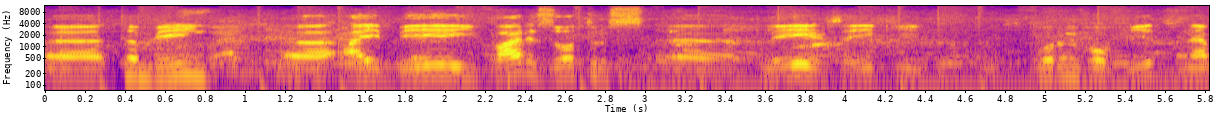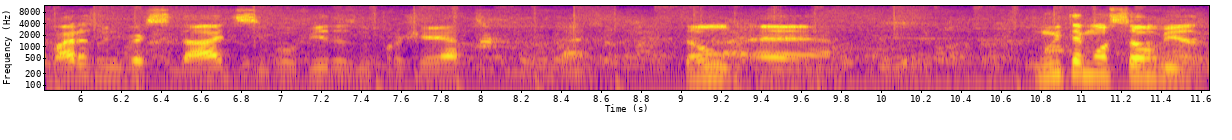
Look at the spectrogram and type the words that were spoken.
ah, também uh, a EB e vários outros players aí que foram envolvidos, né, várias universidades envolvidas no projeto. Né. Então, é, muita emoção mesmo.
